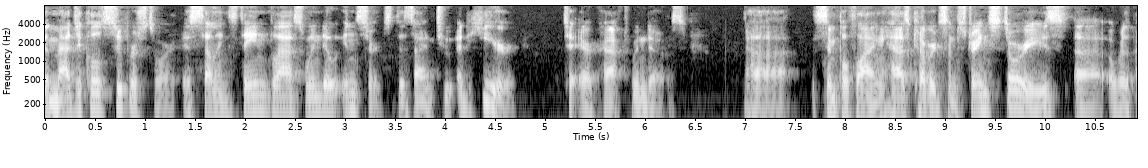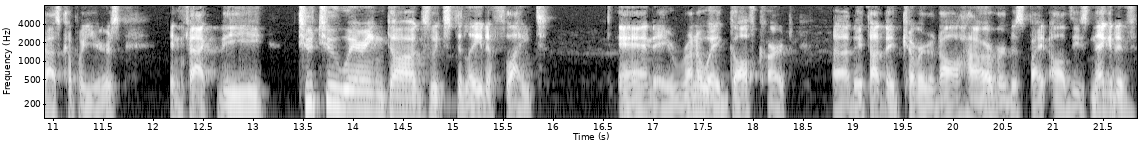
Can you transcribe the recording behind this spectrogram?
the Magical Superstore is selling stained glass window inserts designed to adhere to aircraft windows. Uh, Simple Flying has covered some strange stories uh, over the past couple years. In fact, the tutu wearing dogs which delayed a flight and a runaway golf cart uh, they thought they'd covered it all. However, despite all these negative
